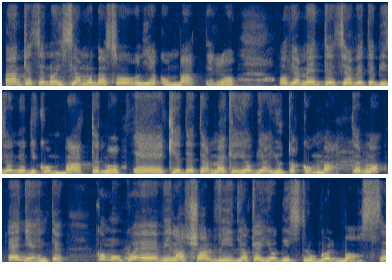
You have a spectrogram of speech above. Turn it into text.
anche se noi siamo da soli a combatterlo Ovviamente se avete bisogno di combatterlo eh, chiedete a me che io vi aiuto a combatterlo e niente. Comunque vi lascio al video che io distruggo il boss.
